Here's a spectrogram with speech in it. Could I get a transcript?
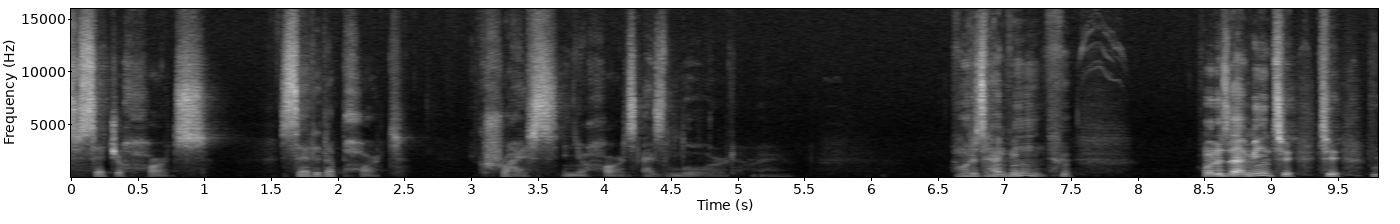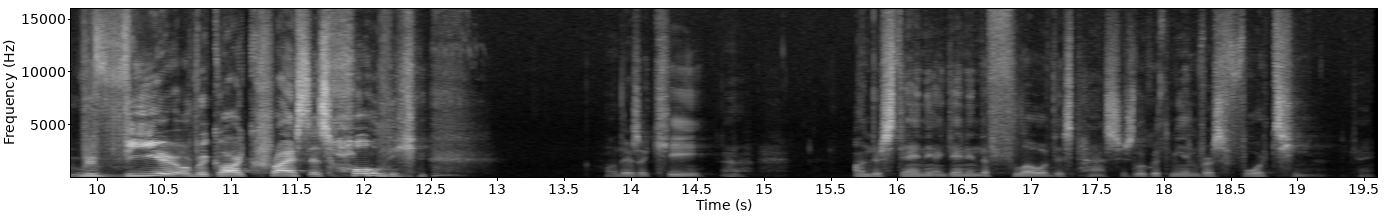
is to set your hearts, set it apart, Christ in your hearts as Lord. Right? What does that mean? What does that mean to, to revere or regard Christ as holy? Well, there's a key uh, understanding again in the flow of this passage. Look with me in verse 14. Okay?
